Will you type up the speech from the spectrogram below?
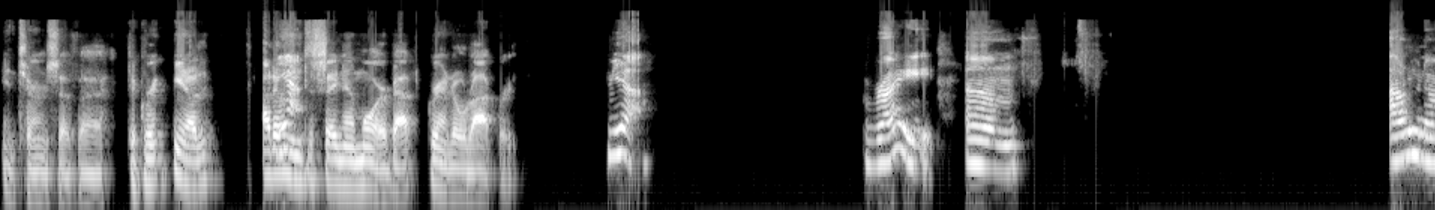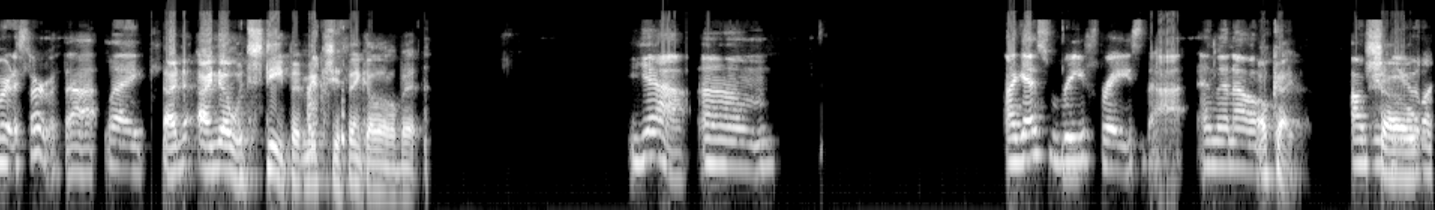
in terms of uh the great you know i don't Yeah. need to say no more about grand old opry yeah. Right. Um, I don't even know where to start with that. Like, I, I know it's deep it makes you think a little bit yeah. Um, I guess rephrase that and then I'll, okay I'll give so you like,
